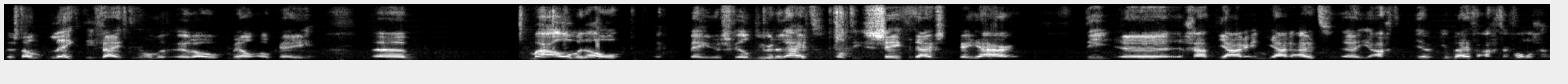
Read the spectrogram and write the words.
Dus dan leek die 1500 euro wel oké. Uh, maar al met al ben je dus veel duurder uit. Want die 7000 per jaar, die uh, gaat jaren in jaren uit uh, je, achter, je, je blijven achtervolgen.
